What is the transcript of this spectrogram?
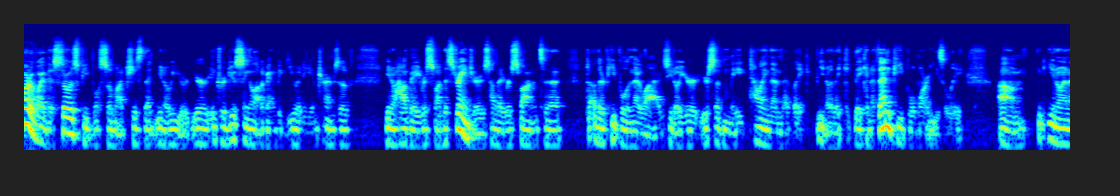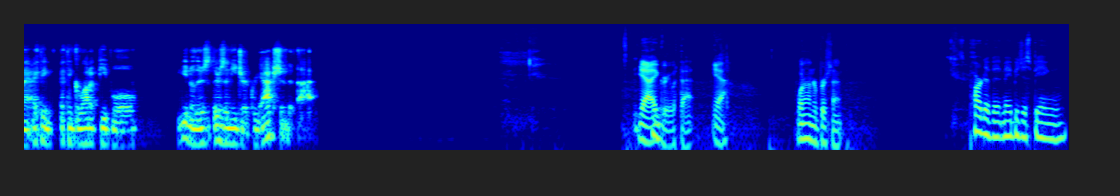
part of why this throws people so much is that you know you're, you're introducing a lot of ambiguity in terms of you know how they respond to strangers how they respond to, to other people in their lives. You know you're, you're suddenly telling them that like you know they, they can offend people more easily. Um, you know and I, I think i think a lot of people you know there's there's a knee-jerk reaction to that. Yeah i Hmm. agree with that. Yeah. 100% part of it maybe just being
